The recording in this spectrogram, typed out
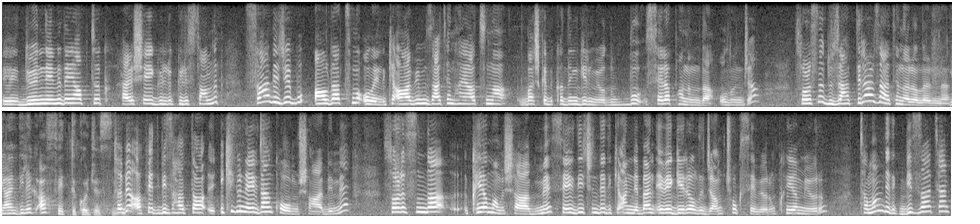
E, düğünlerini de yaptık. Her şey güllük gülistanlık. Sadece bu aldatma olayında ki abim zaten hayatına başka bir kadın girmiyordu. Bu Serap Hanım da olunca. Sonrasında düzelttiler zaten aralarını. Yani Dilek affetti kocasını. Tabii affet biz hatta iki gün evden kovmuş abimi. Sonrasında kıyamamış abime. Sevdiği için dedi ki anne ben eve geri alacağım. Çok seviyorum, kıyamıyorum. Tamam dedik. Biz zaten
